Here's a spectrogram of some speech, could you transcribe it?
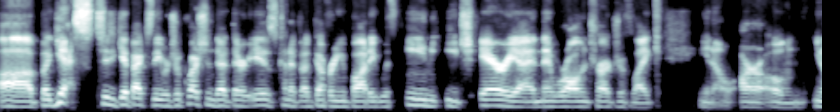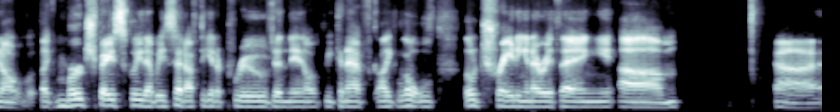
Uh, but yes to get back to the original question that there is kind of a governing body within each area and then we're all in charge of like you know our own you know like merch basically that we set up to get approved and you know we can have like little little trading and everything. Um uh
